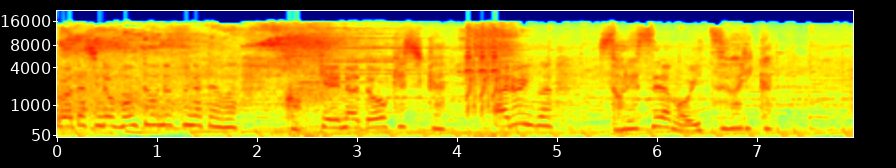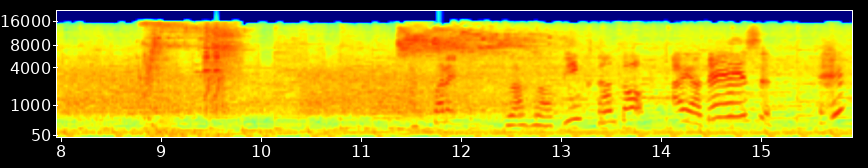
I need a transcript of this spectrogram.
私の本当の姿は滑稽な道化師かあるいはそれすらも偽りか。あっぱれ。ふわふわピンク担当あやです。えっ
